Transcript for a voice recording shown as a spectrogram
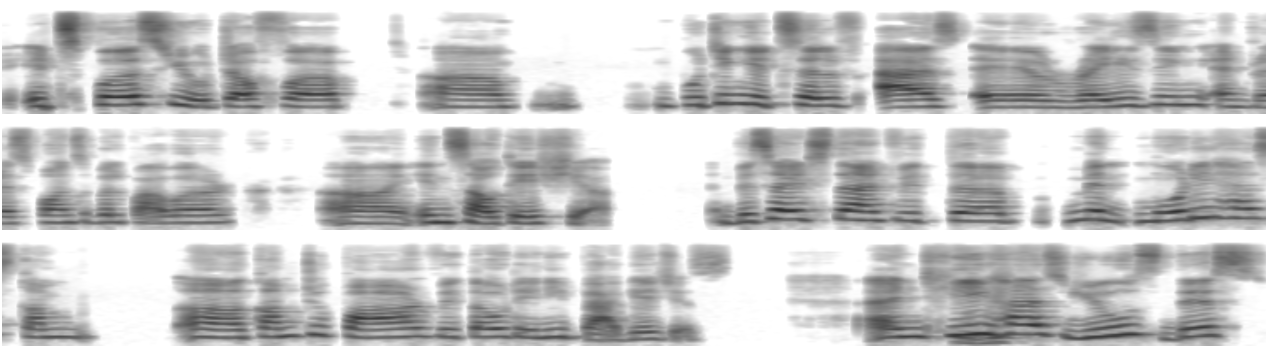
its pursuit of uh, uh, putting itself as a raising and responsible power uh, in South Asia. Besides that, with I mean, Modi has come come to power without any baggages. And he Mhm. has used this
